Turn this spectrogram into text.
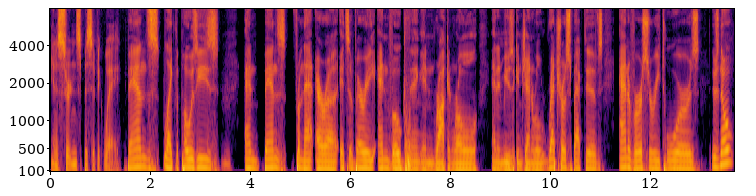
in a certain specific way. Bands like the Posies Mm. and bands from that era, it's a very en vogue thing in rock and roll and in music in general. Retrospectives, anniversary tours. There's no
